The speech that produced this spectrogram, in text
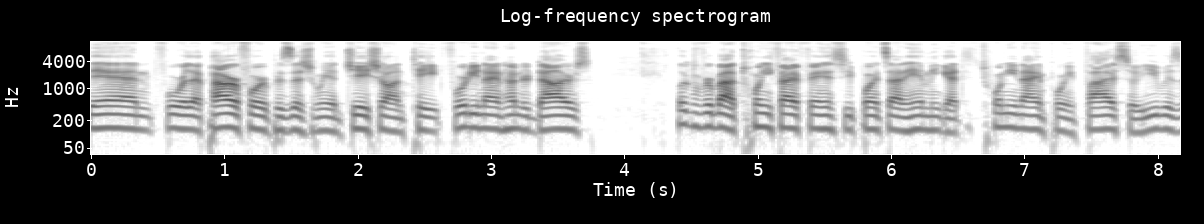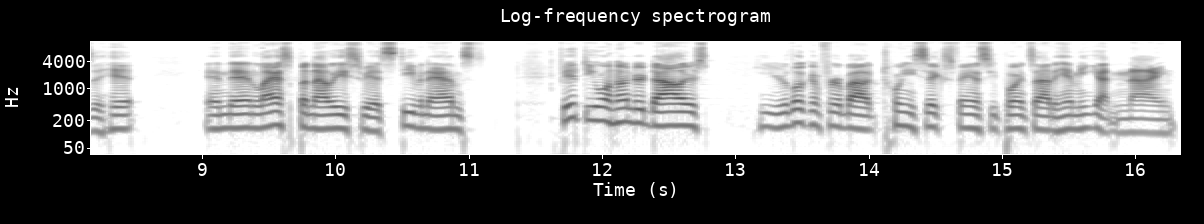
Then for that power forward position, we had Jae'Sean Tate, $4,900 looking for about 25 fantasy points out of him. He got to 29.5, so he was a hit. And then last but not least, we had Steven Adams, $5,100. You're looking for about 26 fantasy points out of him. He got nine.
